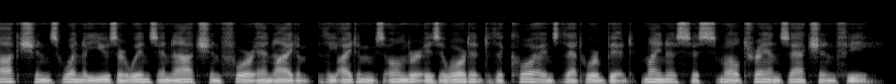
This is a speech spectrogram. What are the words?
Auctions When a user wins an auction for an item, the item's owner is awarded the coins that were bid, minus a small transaction fee.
